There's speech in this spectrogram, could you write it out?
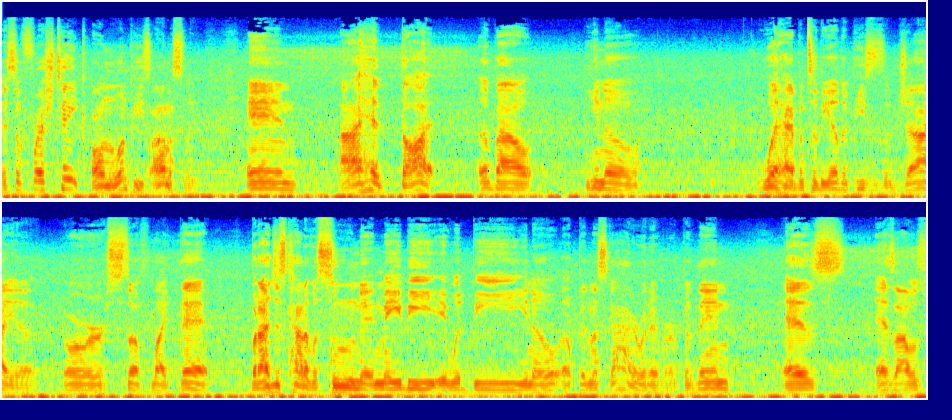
it's a fresh take on One Piece, honestly. And I had thought about, you know, what happened to the other pieces of Jaya or stuff like that. But I just kind of assumed that maybe it would be, you know, up in the sky or whatever. But then, as as I was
